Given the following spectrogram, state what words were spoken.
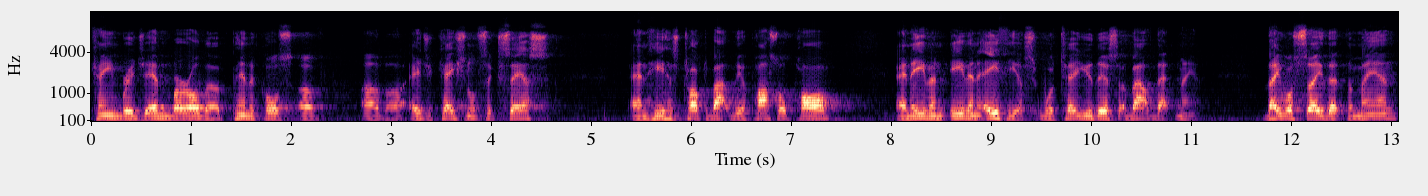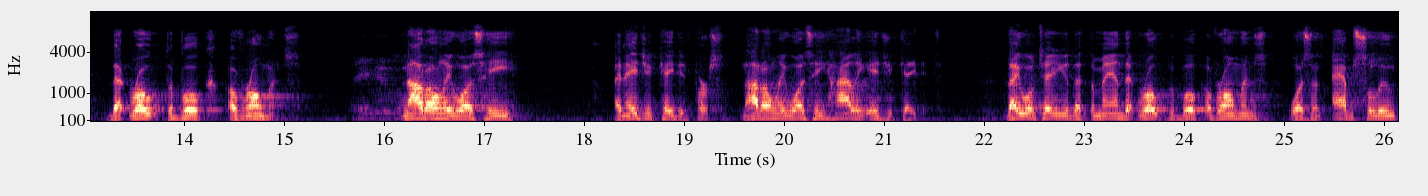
Cambridge, Edinburgh, the pinnacles of, of uh, educational success. And he has talked about the Apostle Paul. And even, even atheists will tell you this about that man. They will say that the man that wrote the book of Romans, Amen. not only was he an educated person. Not only was he highly educated, they will tell you that the man that wrote the book of Romans was an absolute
